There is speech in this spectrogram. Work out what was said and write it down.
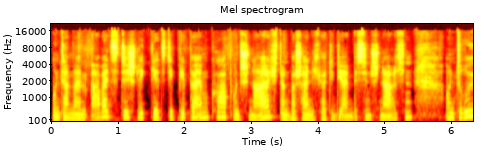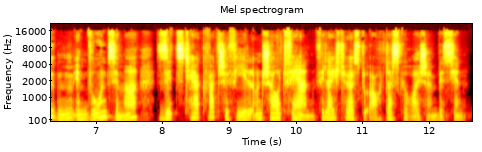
Unter meinem Arbeitstisch liegt jetzt die Pippa im Korb und schnarcht und wahrscheinlich hört ihr die ein bisschen schnarchen. Und drüben im Wohnzimmer sitzt Herr Quatscheviel und schaut fern. Vielleicht hörst du auch das Geräusch ein bisschen.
